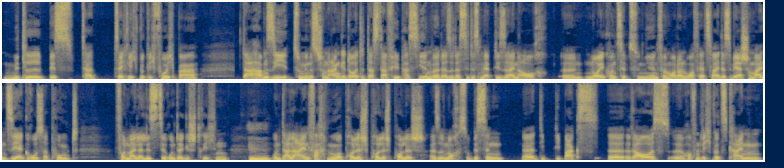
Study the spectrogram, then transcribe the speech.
mittel bis tatsächlich wirklich furchtbar. Da haben sie zumindest schon angedeutet, dass da viel passieren wird, also dass sie das Map-Design auch äh, neu konzeptionieren für Modern Warfare 2. Das wäre schon mal ein sehr großer Punkt von meiner Liste runtergestrichen. Mhm. Und dann einfach nur Polish, Polish, Polish. Also noch so ein bisschen ne, die, die Bugs äh, raus. Äh, hoffentlich wird es kein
